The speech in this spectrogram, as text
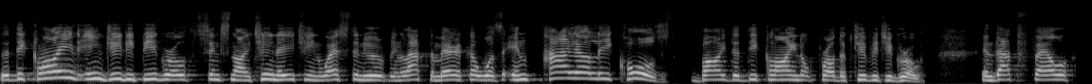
The decline in GDP growth since 1980 in Western Europe and Latin America was entirely caused by the decline of productivity growth. And that fell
